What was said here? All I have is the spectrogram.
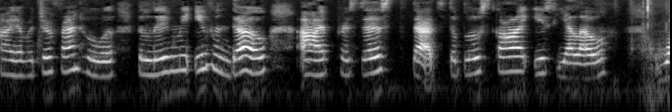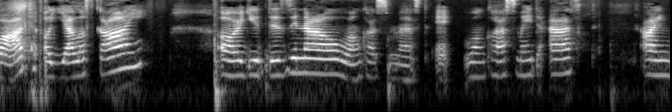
I have a true friend who will believe me even though I persist that the blue sky is yellow. What? A yellow sky? Are you dizzy now? One classmate, eh, one classmate asked. I,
